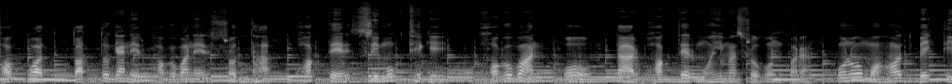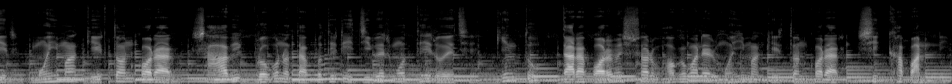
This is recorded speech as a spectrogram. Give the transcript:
ভগবত তত্ত্বজ্ঞানের ভগবানের শ্রদ্ধা, ভক্তের শ্রীমুখ থেকে ভগবান ও তার ভক্তের মহিমা শ্রবণ করা। কোনো মহৎ ব্যক্তির মহিমা কীর্তন করার স্বাভাবিক প্রবণতা প্রতিটি জীবের মধ্যেই রয়েছে। কিন্তু তারা পরমেশ্বর ভগবানের মহিমা কীর্তন করার শিক্ষা পাননি।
